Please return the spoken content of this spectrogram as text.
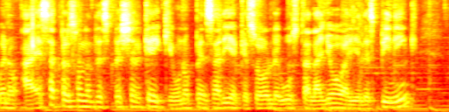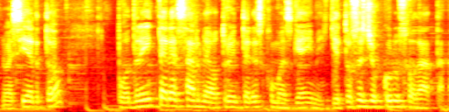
bueno, a esa persona de Special K que uno pensaría que solo le gusta la yoga y el spinning, no es cierto, podría interesarle otro interés como es gaming. Y entonces yo cruzo data.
